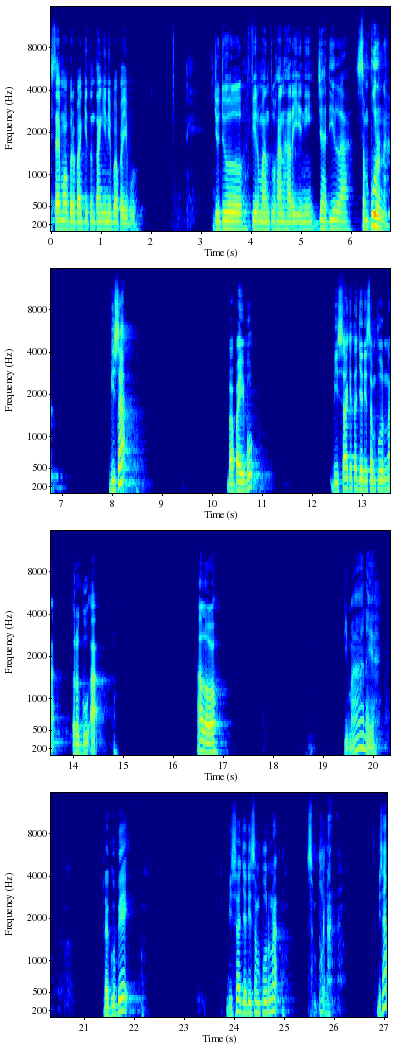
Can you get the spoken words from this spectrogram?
saya mau berbagi tentang ini Bapak Ibu. Judul firman Tuhan hari ini, jadilah sempurna. Bisa? Bapak Ibu, bisa kita jadi sempurna? Regu A. Halo? Gimana ya? Regu B, bisa jadi sempurna? Sempurna. Bisa?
